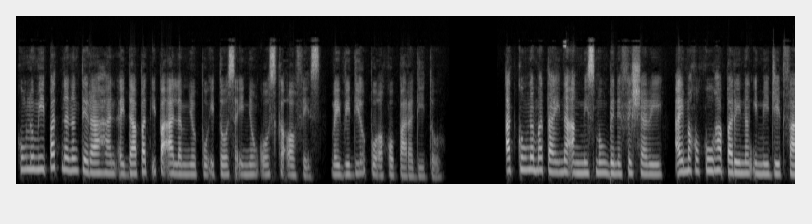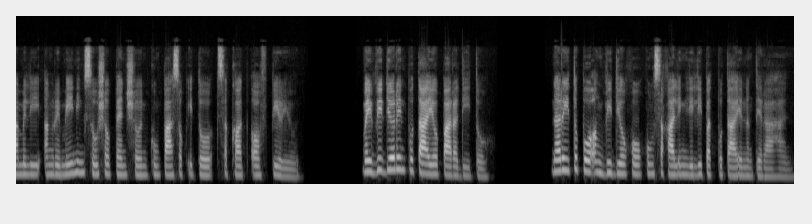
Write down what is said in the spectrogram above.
Kung lumipat na ng tirahan ay dapat ipaalam nyo po ito sa inyong OSCA office, may video po ako para dito. At kung namatay na ang mismong beneficiary, ay makukuha pa rin ng immediate family ang remaining social pension kung pasok ito sa cut-off period. May video rin po tayo para dito. Narito po ang video ko kung sakaling lilipat po tayo ng tirahan.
